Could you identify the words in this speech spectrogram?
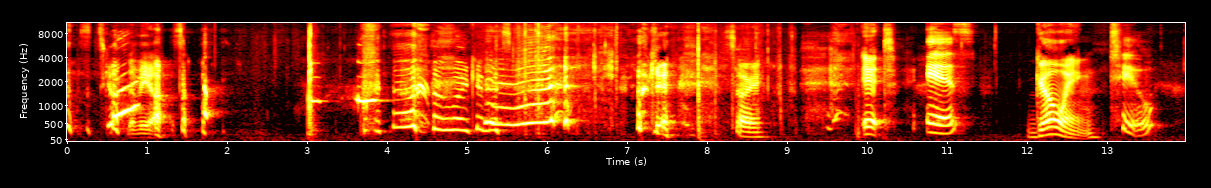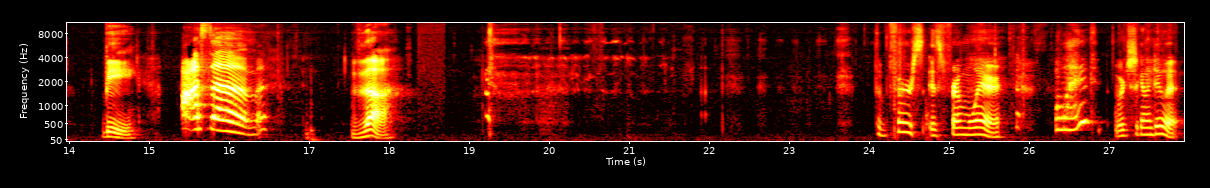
It's going to be awesome. oh my goodness. Okay. Sorry. It is going to be awesome. the The verse is from where? What? We're just gonna do it.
